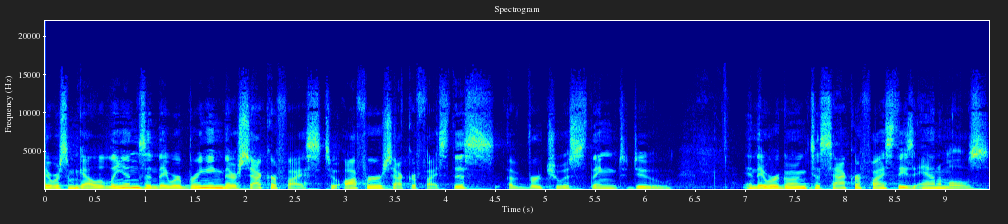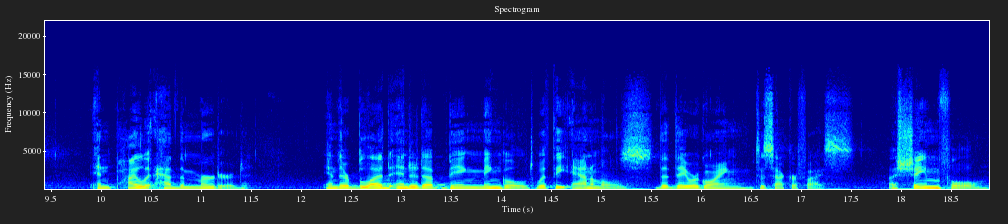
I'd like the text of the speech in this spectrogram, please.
there were some Galileans, and they were bringing their sacrifice to offer sacrifice. This, a virtuous thing to do. And they were going to sacrifice these animals, and Pilate had them murdered. And their blood ended up being mingled with the animals that they were going to sacrifice. A shameful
